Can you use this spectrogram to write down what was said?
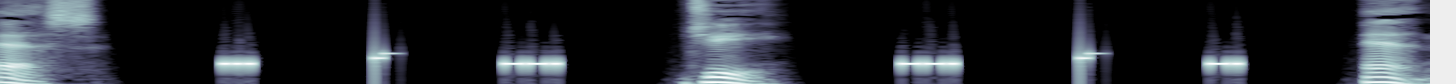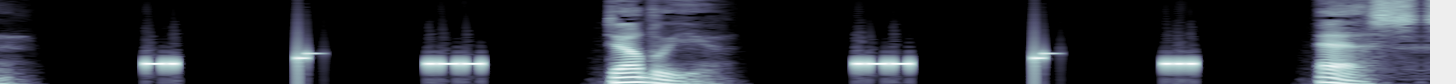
S G. N. W. S.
